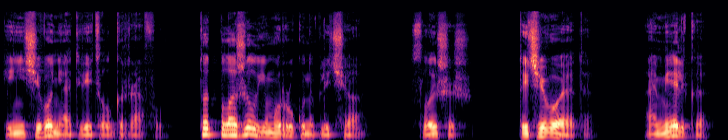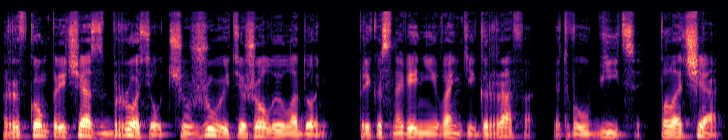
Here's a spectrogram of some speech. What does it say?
и ничего не ответил графу. Тот положил ему руку на плечо. «Слышишь? Ты чего это?» Амелька рывком плеча сбросил чужую тяжелую ладонь. Прикосновение Ваньки графа, этого убийцы, палача,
